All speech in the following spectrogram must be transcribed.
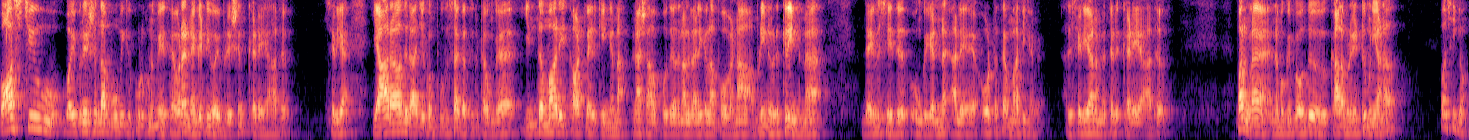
பாசிட்டிவ் வைப்ரேஷன் தான் பூமிக்கு கொடுக்கணுமே தவிர நெகட்டிவ் வைப்ரேஷன் கிடையாது. சரியா? யாராவது ராஜயோகம் புதுசாக கற்றுக்கிட்டவங்க இந்த மாதிரி தாட்டில் இருக்கீங்கன்னா வினாஷம் ஆக போகுது அதனால் வேலைக்கெல்லாம் போக அப்படின்னு இருக்கிறீங்கன்னா தயவுசெய்து உங்கள் எண்ணெய் அலை ஓட்டத்தை மாற்றிக்கோங்க அது சரியான மெத்தடு கிடையாது. பாருங்களேன் நமக்கு இப்போ வந்து காலம்பரம் எட்டு மணி ஆனால் பசிக்கும்.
